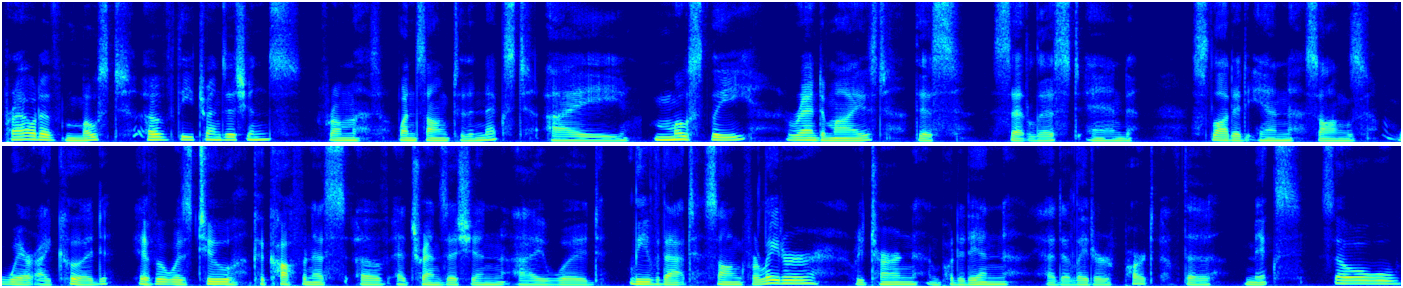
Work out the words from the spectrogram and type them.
proud of most of the transitions from one song to the next. I mostly randomized this set list and slotted in songs where I could. If it was too cacophonous of a transition, I would leave that song for later, return and put it in at a later part of the mix. So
